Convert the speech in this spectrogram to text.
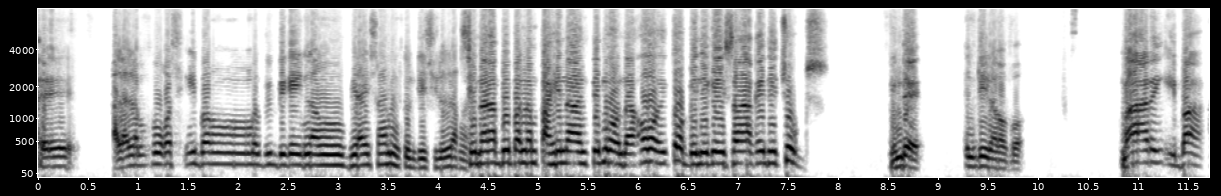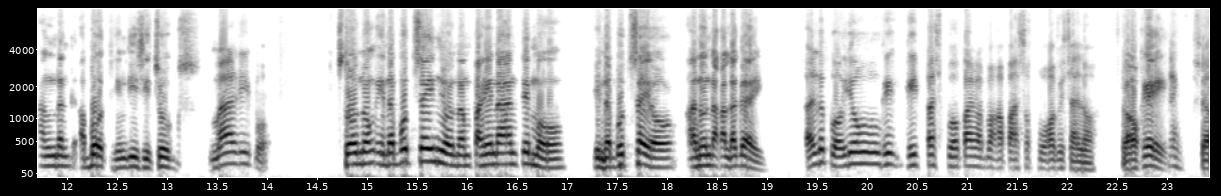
Eh, alalam po kasi ibang magbibigay ng biyahe sa amin, kundi sila lang. Sinabi ba ng pahinante mo na, oh, ito, binigay sa akin ni Chugs? Hindi. Hindi naman po. Maaring iba ang nag-abot, hindi si Chugs. Mali po. So, nung inabot sa inyo ng pahinante mo, inabot sa iyo, ano nakalagay? Ano po, yung ga- gate pass po para makapasok po kami sa ano, Okay. sa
